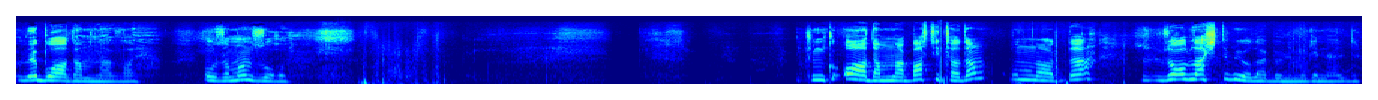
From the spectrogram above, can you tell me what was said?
Ve bu adamlar var. O zaman zor. Çünkü o adamlar basit adam. Bunlar da zorlaştırıyorlar bölümü genelde.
